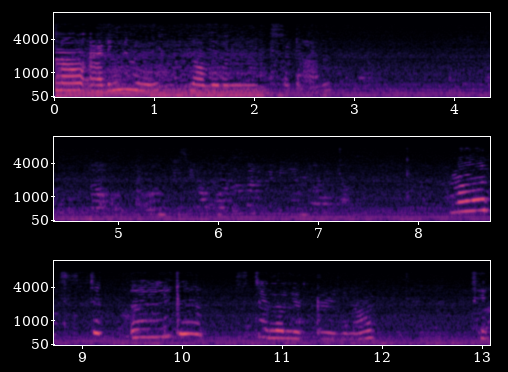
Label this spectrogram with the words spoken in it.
Now adding the milk, now we're going to mix it again. Now it's a little still a little, you know, thick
